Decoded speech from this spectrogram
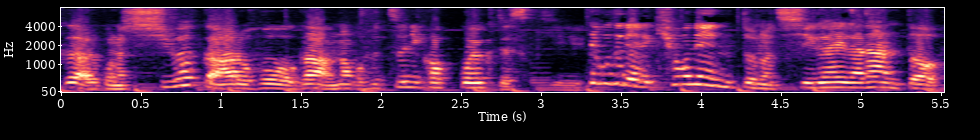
クある、このシワ感ある方が、なんか普通にかっこよくて好き。ってことでね、去年との違いがなんと、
